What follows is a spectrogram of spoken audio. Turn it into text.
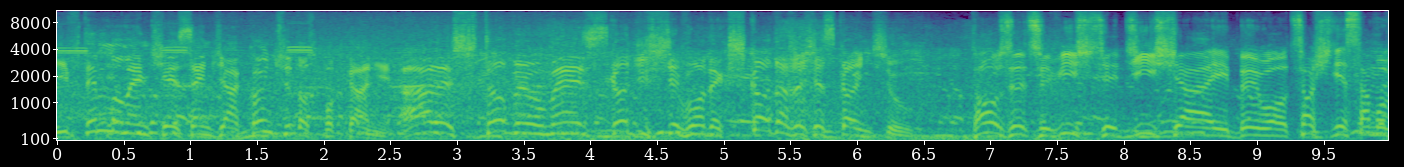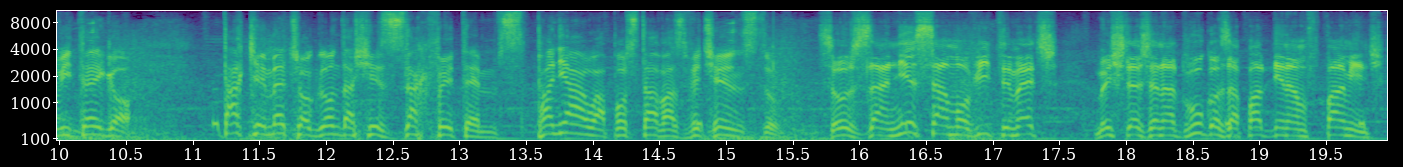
I w tym momencie sędzia kończy to spotkanie. Ależ to był mecz, zgodzisz się Włodek. Szkoda, że się skończył. To rzeczywiście dzisiaj było coś niesamowitego. Takie mecze ogląda się z zachwytem. Wspaniała postawa zwycięzców. Cóż za niesamowity mecz. Myślę, że na długo zapadnie nam w pamięć.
